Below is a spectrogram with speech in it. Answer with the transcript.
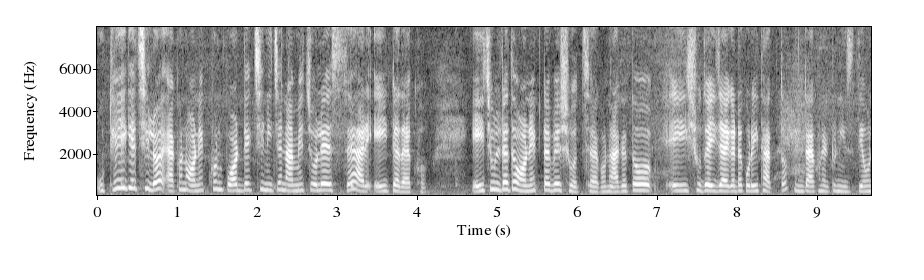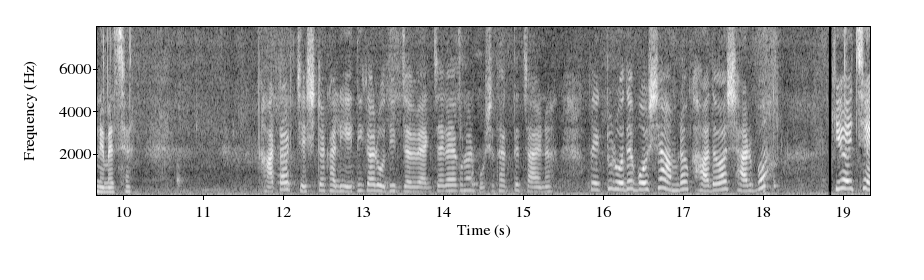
উঠেই গেছিল, এখন অনেকক্ষণ পর দেখছি নিচে নামিয়ে চলে এসছে। আর এইটা দেখো, এই চুলটা তো অনেকটা বেশ হচ্ছে। এখন আগে তো এই, শুধু এই জায়গাটা করেই থাকতো, কিন্তু এখন একটু নিচ দিয়েও নেমেছে। হাঁটার চেষ্টা খালি, এদিক আর ওদিক যাবে। এক জায়গায় এখন আর বসে থাকতে চায় না। তো একটু রোদে বসে আমরাও খাওয়া দাওয়া সারবো। কি হয়েছে?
